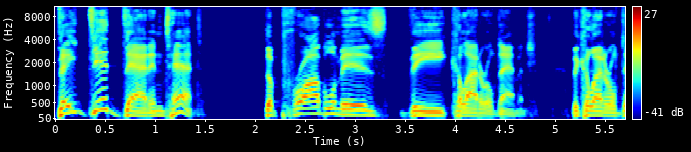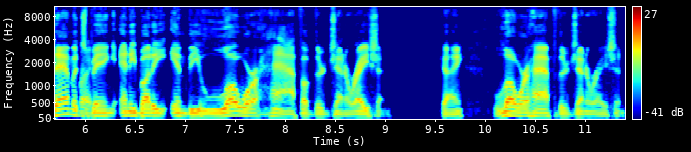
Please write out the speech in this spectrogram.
they did that intent. The problem is the collateral damage. The collateral damage Right. being anybody in the lower half of their generation. Okay, lower half of their generation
